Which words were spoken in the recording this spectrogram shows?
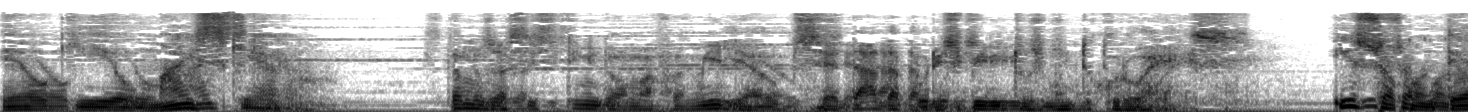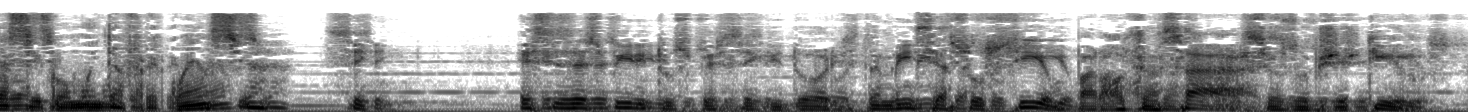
É o que eu mais quero. Estamos assistindo a uma família obsedada por espíritos muito cruéis. Isso acontece com muita frequência? Sim. Esses espíritos perseguidores também se associam para alcançar seus objetivos.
